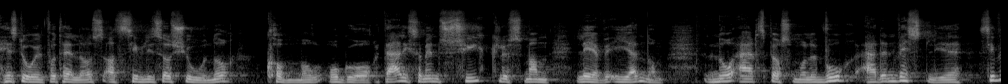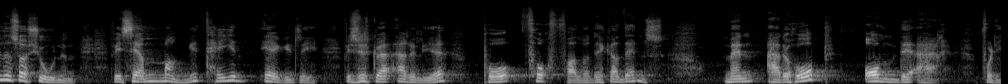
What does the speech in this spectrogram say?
historien forteller oss at sivilisasjoner kommer og går. Det er liksom en syklus man lever igjennom. Nå er spørsmålet hvor er den vestlige sivilisasjonen? Vi ser mange tegn, egentlig, hvis vi skal være ærlige, på forfall og dekadens. Men er det håp? Om det er. Fordi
